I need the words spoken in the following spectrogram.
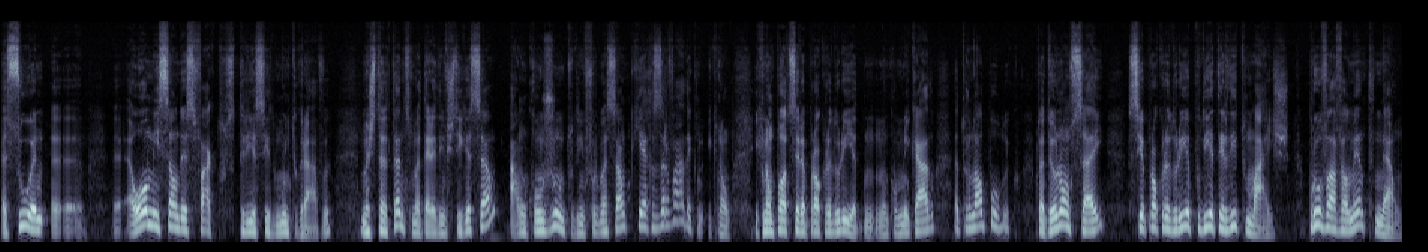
a, a sua a, a omissão desse facto teria sido muito grave, mas tratando-se de matéria de investigação, há um conjunto de informação que é reservada e que, e que não, e que não pode ser a Procuradoria, num comunicado, a torná-lo público. Portanto, eu não sei se a Procuradoria podia ter dito mais. Provavelmente não.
